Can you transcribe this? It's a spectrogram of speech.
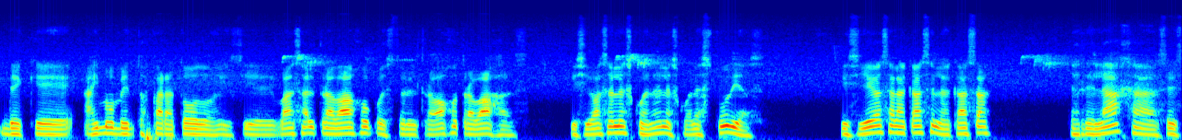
de que hay momentos para todo. Y si vas al trabajo, pues en el trabajo trabajas. Y si vas a la escuela, en la escuela estudias. Y si llegas a la casa, en la casa te relajas, es,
